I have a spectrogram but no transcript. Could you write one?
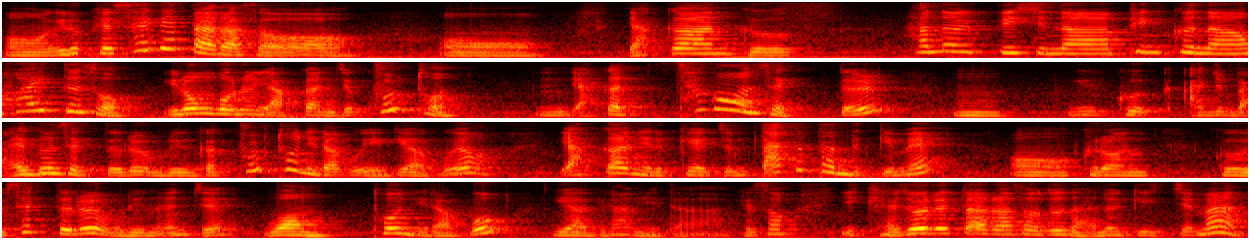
어, 이렇게 색에 따라서 어, 약간 그 하늘빛이나 핑크나 화이트속 이런 거는 약간 이제 쿨톤, 음, 약간 차가운 색들, 음, 그 아주 맑은 색들을 우리가 쿨톤이라고 얘기하고요. 약간 이렇게 좀 따뜻한 느낌의 어, 그런 그 색들을 우리는 이제 웜 톤이라고 이야기를 합니다. 그래서 이 계절에 따라서도 나누기 있지만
